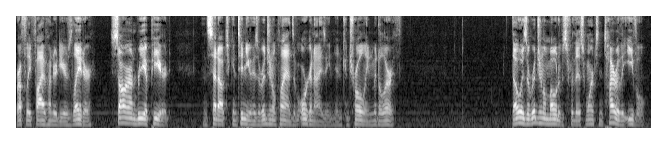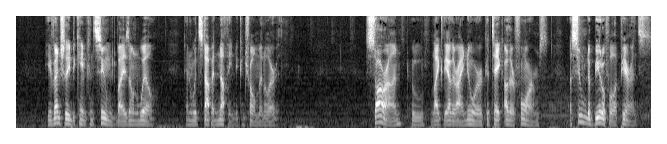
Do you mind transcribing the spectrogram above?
Roughly 500 years later, Sauron reappeared and set out to continue his original plans of organizing and controlling Middle-earth. Though his original motives for this weren't entirely evil, he eventually became consumed by his own will, and would stop at nothing to control Middle-earth. Sauron, who, like the other Ainur, could take other forms, assumed a beautiful appearance,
